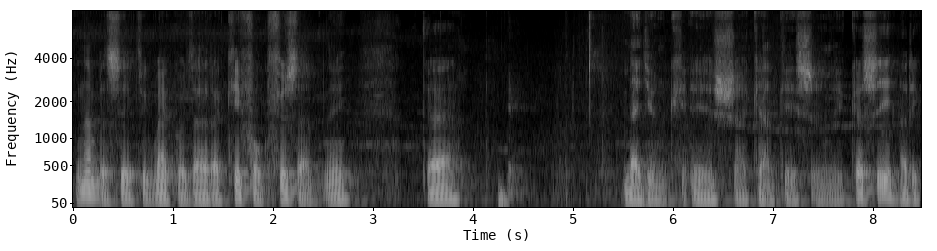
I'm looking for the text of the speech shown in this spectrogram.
nem beszéltük meg, hogy erre ki fog fizetni, de megyünk, és kell készülni. Köszi, Hari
